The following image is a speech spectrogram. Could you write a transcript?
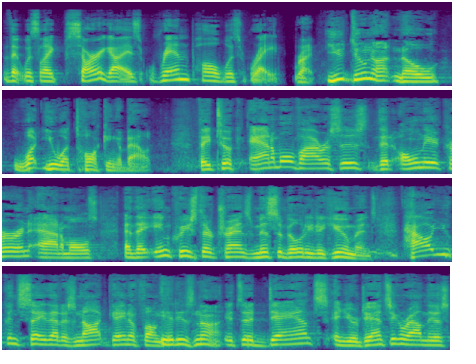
that was like, "Sorry guys, Rand Paul was right." Right. You do not know what you are talking about. They took animal viruses that only occur in animals and they increased their transmissibility to humans. How you can say that is not gain of function? It is not. It's a dance and you're dancing around this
